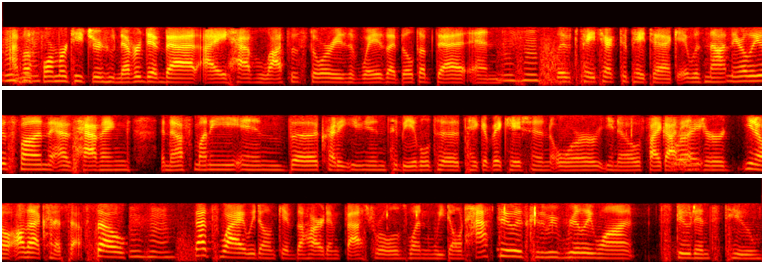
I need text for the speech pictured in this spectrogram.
i'm a Mhm. former teacher who never did that i have lots of stories of ways i built up debt and Mhm. lived paycheck to paycheck. It was not nearly as fun as having enough money in the credit union to be able to take a vacation or, you know, if I got Right. injured, you know, all that kind of stuff. So Mhm. that's why we don't give the hard and fast rules when we don't have to is because we really want students to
